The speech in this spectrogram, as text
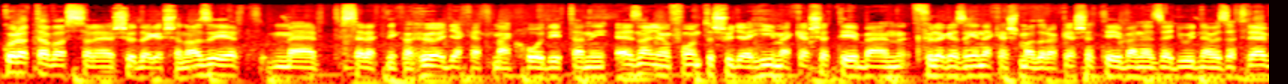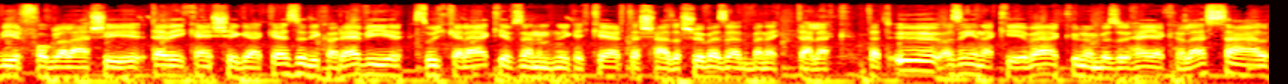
Koratavasszal elsődlegesen azért, mert szeretnék a hölgyeket meghódítani. Ez nagyon fontos, ugye a hímek esetében, főleg az énekes madarak esetében ez egy úgynevezett revírfoglalási tevékenységgel kezdődik. A revír, ezt úgy kell elképzelni, mondjuk egy kertesházas övezetben egy telek. Tehát ő az énekével különböző helyekre leszáll,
